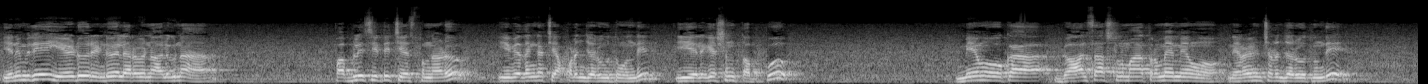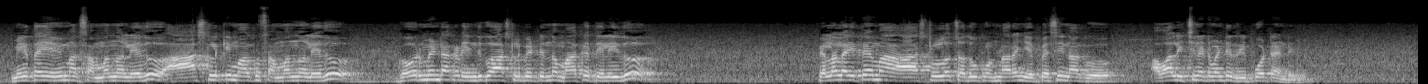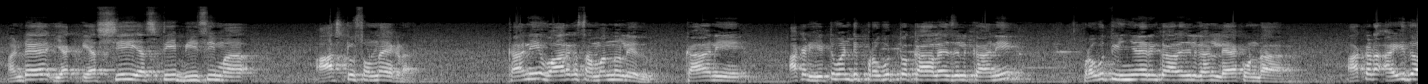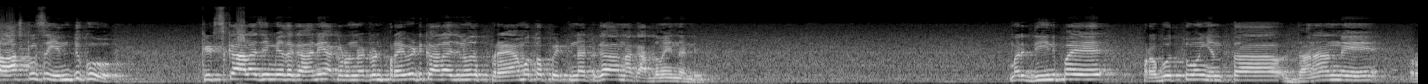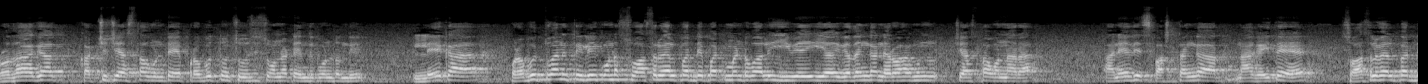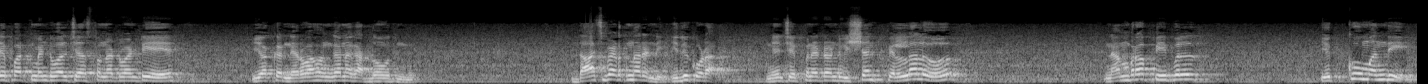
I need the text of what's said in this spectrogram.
ఎనిమిది ఏడు రెండు వేల ఇరవై నాలుగున పబ్లిసిటీ చేస్తున్నాడు. ఈ విధంగా చెప్పడం జరుగుతుంది. ఈ ఎలిగేషన్ తప్పు. మేము ఒక గర్ల్స్ హాస్టల్ మాత్రమే మేము నిర్వహించడం జరుగుతుంది. మిగతా ఏమీ మాకు సంబంధం లేదు. ఆ హాస్టల్కి మాకు సంబంధం లేదు. గవర్నమెంట్ అక్కడ ఎందుకు హాస్టల్ పెట్టిందో మాకే తెలియదు పిల్లలైతే మా హాస్టల్లో చదువుకుంటున్నారని చెప్పేసి నాకు వాళ్ళు ఇచ్చినటువంటి రిపోర్ట్ అండి అంటే ఎస్సీ ఎస్టీ బీసీ మా హాస్టల్స్ ఉన్నాయి అక్కడ. కానీ వారికి సంబంధం లేదు. కానీ అక్కడ ఎటువంటి ప్రభుత్వ కాలేజీలు కానీ ప్రభుత్వ ఇంజనీరింగ్ కాలేజీలు కానీ లేకుండా అక్కడ ఐదు హాస్టల్స్ ఎందుకు కిడ్స్ కాలేజీ మీద కానీ అక్కడ ఉన్నటువంటి ప్రైవేట్ కాలేజీల మీద ప్రేమతో పెట్టినట్టుగా నాకు అర్థమైందండి. మరి దీనిపై ప్రభుత్వం ఇంత ధనాన్ని వృధాగా ఖర్చు చేస్తూ ఉంటే ప్రభుత్వం చూసి చూడనట్టు ఎందుకు ఉంటుంది? లేక ప్రభుత్వానికి తెలియకుండా సోషల్ వెల్ఫేర్ డిపార్ట్మెంట్ వాళ్ళు ఈ ఈ విధంగా నిర్వహణ చేస్తూ ఉన్నారా అనేది స్పష్టంగా నాకైతే సోషల్ వెల్ఫేర్ డిపార్ట్మెంట్ వాళ్ళు చేస్తున్నటువంటి ఈ యొక్క నిర్వాహంగా నాకు అర్థమవుతుంది. దాచిపెడుతున్నారండి. ఇది కూడా నేను చెప్పినటువంటి విషయాన్ని పిల్లలు నెంబర్ ఆఫ్ పీపుల్ ఎక్కువ మంది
